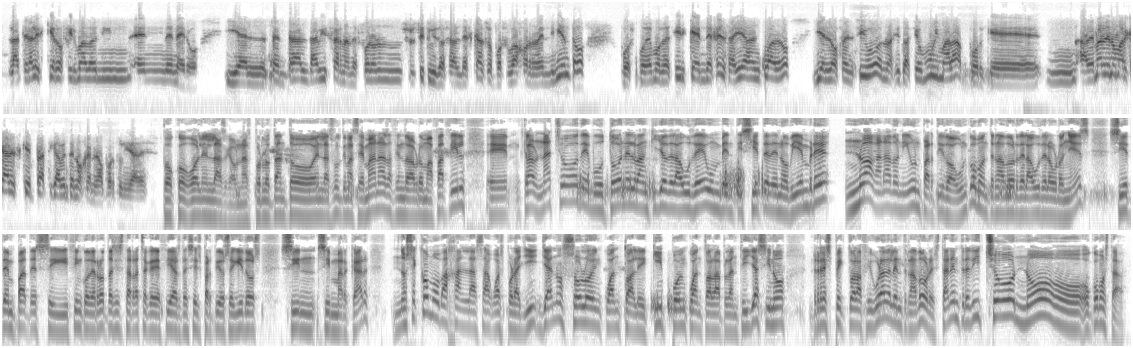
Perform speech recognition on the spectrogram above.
lateral izquierdo firmado en, en enero y el central David Fernández fueron sustituidos al descanso por su bajo rendimiento, pues podemos decir que en defensa llega en cuadro y en lo ofensivo en una situación muy mala porque mm, además de no marcar es que prácticamente no genera oportunidades. Poco gol en las gaunas, por lo tanto en las últimas semanas haciendo la broma fácil. Eh, claro, Nacho debutó en el banquillo de la UD un 27 de noviembre, no ha ganado ni un partido aún como entrenador de la UD Logroñés, siete empates y cinco derrotas y esta racha que decías de seis partidos seguidos sin, sin marcar. No sé cómo bajan las aguas por allí, ya no solo en cuanto al equipo, en cuanto a la plantilla, sino respecto a la figura del entrenador. ¿Está en entredicho, no o cómo está?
